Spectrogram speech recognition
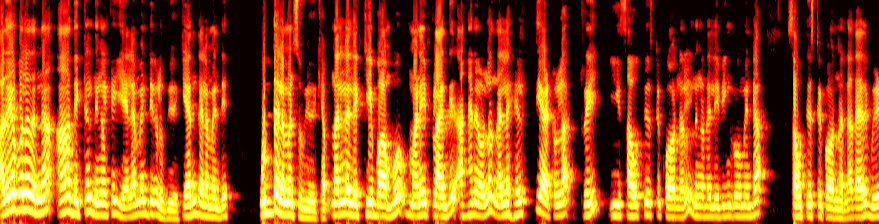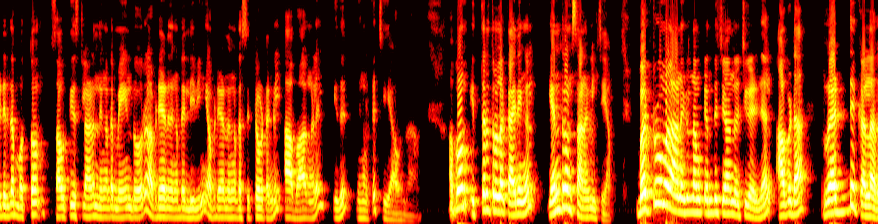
അതേപോലെ തന്നെ ആ ദിക്കൽ നിങ്ങൾക്ക് എലമെന്റുകൾ ഉപയോഗിക്കുക എന്ത് എലമെന്റ് വുഡ് എലമെന്റ്സ് ഉപയോഗിക്കാം. നല്ല ലക്കി ബാമ്പു മണി പ്ലാന്റ് അങ്ങനെയുള്ള നല്ല ഹെൽത്തി ആയിട്ടുള്ള ട്രീ ഈ സൗത്ത് ഈസ്റ്റ് കോർണറിൽ നിങ്ങളുടെ ലിവിംഗ് റൂമിന്റെ സൗത്ത് ഈസ്റ്റ് കോർണറിൽ അതായത് വീടിന്റെ മൊത്തം സൗത്ത് ഈസ്റ്റിലാണ് നിങ്ങളുടെ മെയിൻ ഡോർ അവിടെയാണ് നിങ്ങളുടെ ലിവിങ് അവിടെയാണ് നിങ്ങളുടെ സിറ്റ് ഔട്ട് എങ്കിൽ ആ ഭാഗങ്ങളിൽ ഇത് നിങ്ങൾക്ക് ചെയ്യാവുന്നതാണ്. അപ്പം ഇത്തരത്തിലുള്ള കാര്യങ്ങൾ എൻട്രൻസ് ആണെങ്കിൽ ചെയ്യാം. ബെഡ്റൂമുകളാണെങ്കിൽ നമുക്ക് എന്ത് ചെയ്യാമെന്ന് വെച്ച് കഴിഞ്ഞാൽ അവിടെ റെഡ് കളർ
